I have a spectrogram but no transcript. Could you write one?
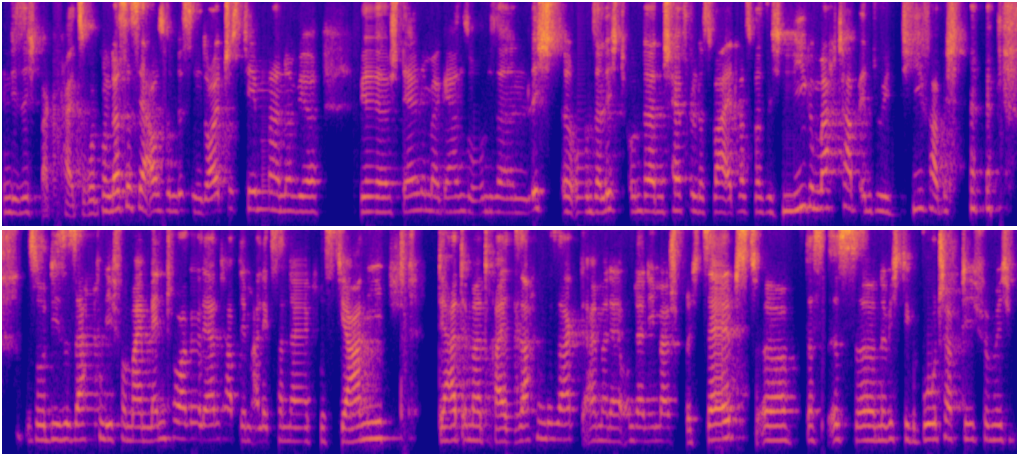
in die Sichtbarkeit zu rücken. Und das ist ja auch so ein bisschen ein deutsches Thema. Ne? Wir wir stellen immer gern so unseren Licht, äh, unser Licht unter den Scheffel. Das war etwas, was ich nie gemacht habe. Intuitiv habe ich so diese Sachen, die ich von meinem Mentor gelernt habe, dem Alexander Christiani. Der hat immer drei Sachen gesagt. Einmal der Unternehmer spricht selbst. Äh, das ist äh, eine wichtige Botschaft, die ich für mich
